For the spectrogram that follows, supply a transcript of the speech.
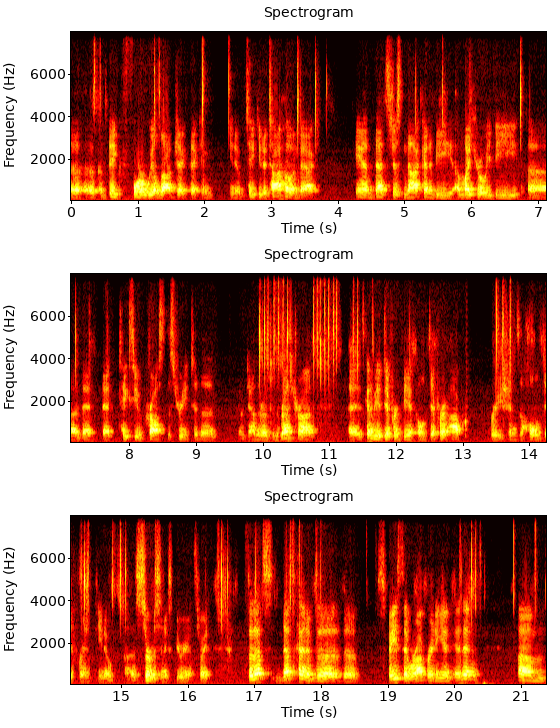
a, a big four-wheeled object that can you know take you to Tahoe and back. And that's just not going to be a micro EV uh, that that takes you across the street to the you know, down the road to the restaurant. Uh, it's going to be a different vehicle, different operations, a whole different you know uh, service and experience, right? So that's that's kind of the the space that we're operating in. And then, um,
